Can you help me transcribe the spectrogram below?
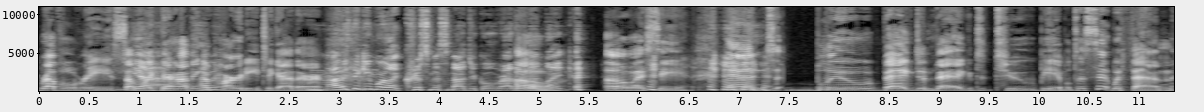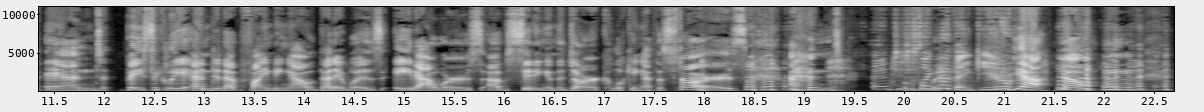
revelry, some Yeah. like they're having a would- party together. Mm, I was thinking more like Christmas magical rather Oh. than like Oh, I see. And Blue begged and begged to be able to sit with them and basically ended up finding out that it was eight hours of sitting in the dark looking at the stars. and and she's just like, no, thank you. yeah, no. mm.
